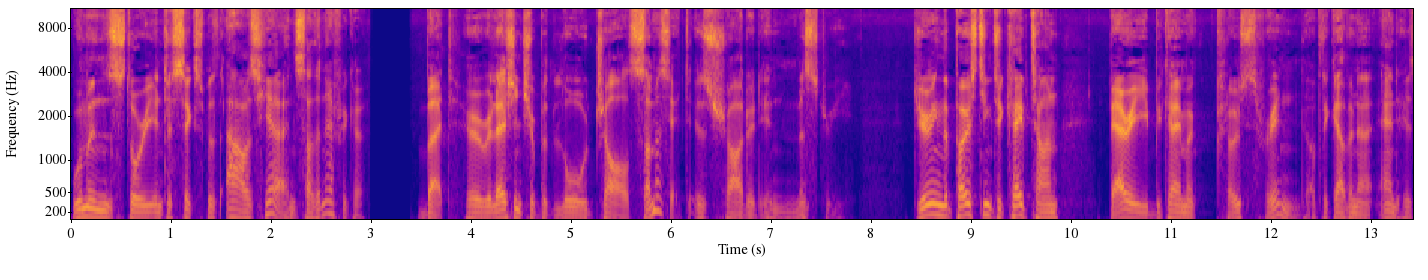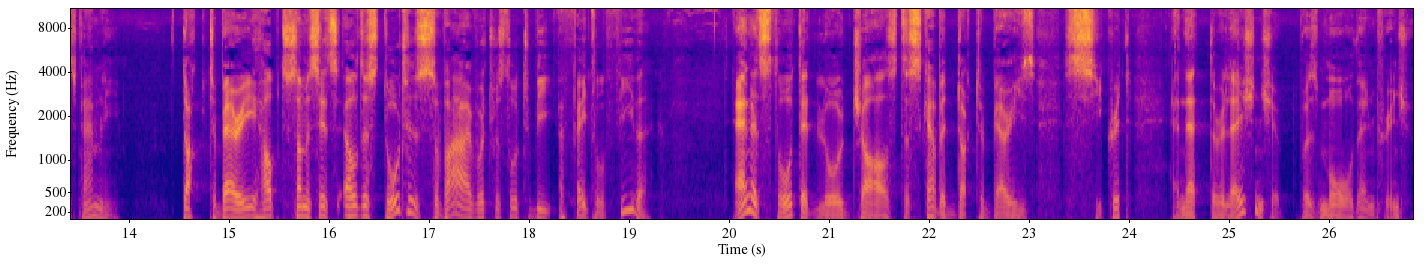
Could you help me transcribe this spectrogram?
woman's story intersects with ours here in southern Africa. But her relationship with Lord Charles Somerset is shrouded in mystery. During the posting to Cape Town, Barry became a close friend of the governor and his family. Dr. Barry helped Somerset's eldest daughters survive what was thought to be a fatal fever and it's thought that Lord Charles discovered Dr. Barry's secret and that the relationship was more than friendship.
